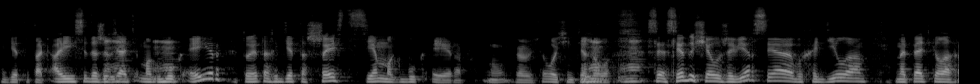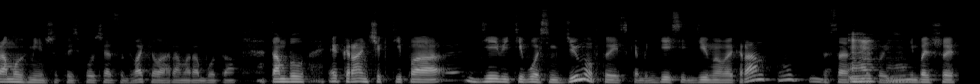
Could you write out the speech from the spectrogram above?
где-то так. А если даже взять MacBook Air, то это где-то 6-7 MacBook Air. Ну, короче, очень тяжело. Следующая уже версия выходила на 5 килограммов меньше, то есть, получается, 2 килограмма работала. Там был экранчик типа 9,8 дюймов, то есть, как бы 10 дюймов экран, ну, достаточно такой небольшой,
